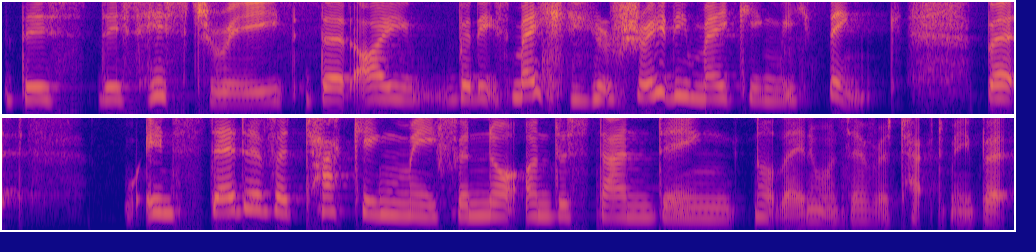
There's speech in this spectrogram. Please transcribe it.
this this history that I but it's making really making me think. But instead of attacking me for not understanding not that anyone's ever attacked me but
